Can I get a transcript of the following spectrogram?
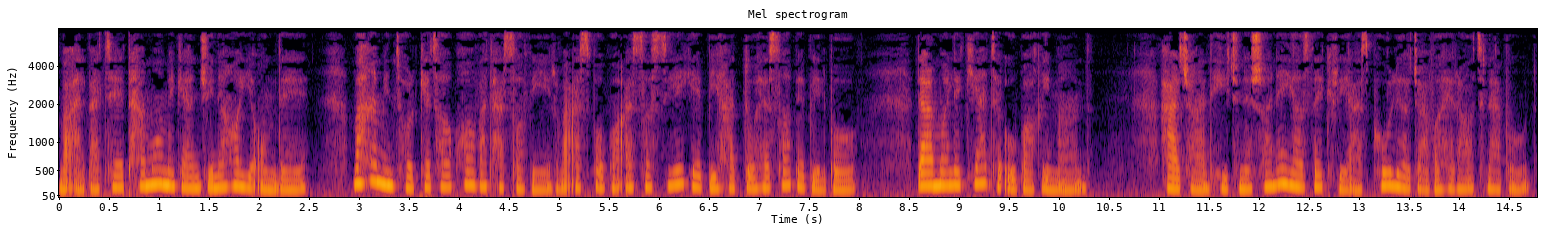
و البته تمام گنجینه های عمده و همینطور کتاب ها و تصاویر و اسباب و اساسیه بی حد و حساب بیلبو در مالکیت او باقی ماند. هرچند هیچ نشانه یا ذکری از پول یا جواهرات نبود.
